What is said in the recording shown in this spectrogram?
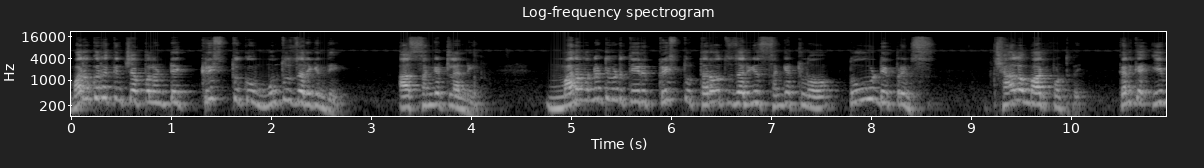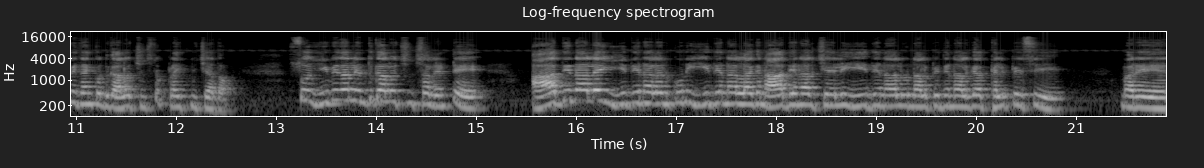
మరొక రకం చెప్పాలంటే క్రీస్తుకు ముందు జరిగింది ఆ సంఘటనలన్నీ. మనం ఉన్నటువంటి తీరు క్రీస్తు తర్వాత జరిగిన సంఘటనలో టూ డిఫరెన్స్ చాలా మార్పు ఉంటుంది. కనుక ఈ విధంగా కొద్దిగా ఆలోచించడం ప్రయత్నించేద్దాం సో ఈ విధానం ఎందుకు ఆలోచించాలంటే ఆ దినాలే ఈ దినాలు అనుకుని ఈ దినాలాగా ఆ దినాలు చేయాలి ఈ దినాలు నలభై దినాలుగా కలిపేసి మరి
